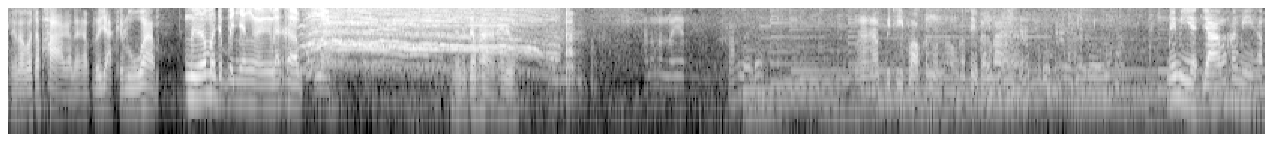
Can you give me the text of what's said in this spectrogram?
เดี๋ยวเราก็จะผ่ากันเลยครับเราอยากจะรู้ว่า เนื้อมันจะเป็นยังไงนะครับมาเดี๋ยวเราจะผ่าให้ดูทาน้ำมันไหมอะขายอยู่ด้วยนะครับวิธีปอกขนุนของเกษตรบ้านๆนะหาถุงหาอะ ไรมาโรยไหมครับไม่มียาไม่ค่อยมีครับ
